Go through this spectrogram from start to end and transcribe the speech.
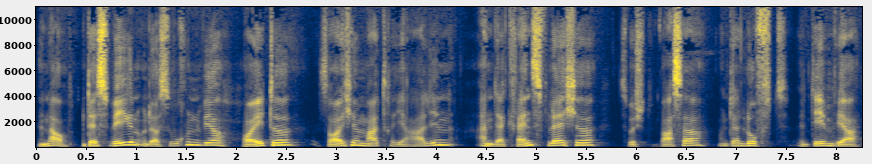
Genau. Deswegen untersuchen wir heute solche Materialien an der Grenzfläche zwischen Wasser und der Luft, indem wir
